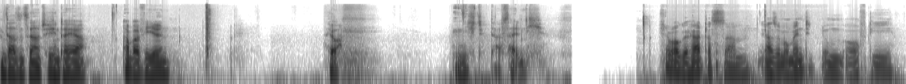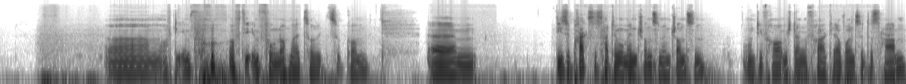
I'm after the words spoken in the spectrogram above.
Da sind sie natürlich hinterher. Aber wählen Nicht. darf's halt nicht. Ich habe auch gehört, dass ähm, also im Moment, um auf die ähm, auf die Impfung, auf die Impfung nochmal zurückzukommen. Ähm, diese Praxis hat im Moment Johnson Johnson und die Frau hat mich dann gefragt, ja, wollen Sie das haben?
